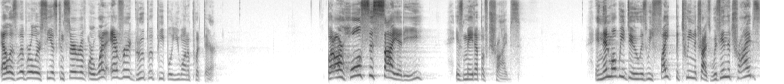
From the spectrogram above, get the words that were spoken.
L as liberal, or C as conservative, or whatever group of people you want to put there. But our whole society is made up of tribes. And then what we do is we fight between the tribes. Within the tribes,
